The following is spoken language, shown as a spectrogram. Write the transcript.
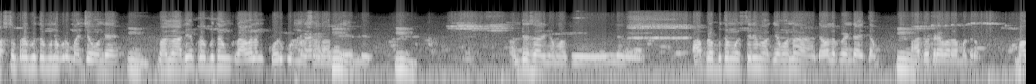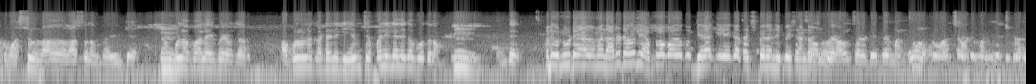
ఫస్ట్ ప్రభుత్వం ఉన్నప్పుడు మంచిగా ఉండే. మనం అదే ప్రభుత్వం రావాలని కోరుకుంటున్నాం సార్. అంతే సార్ ఇక మాకు ఏం లేదు. ఆ ప్రభుత్వం వస్తేనే మాకు ఏమన్నా డెవలప్మెంట్ అవుతాం. ఆటో డ్రైవర్ మాత్రం మాకు మస్తు లాస్తున్నాం సార్ ఇంకే. అప్పుల పాలు అయిపోయినాం సార్. అప్పుల కట్టడానికి ఏం చెప్పనీకే లేకపోతున్నాం. ఉమ్. అంతే. అంటే నూట యాభై మంది ఆటో డ్రైవర్లు అప్పుల బాధకు గిరాకీ లేక చచ్చిపోయారని చెప్పేసి చచ్చిపోయారు. అవును సార్. డెబ్బై మంది వన్ సెవెంటీ మంది చచ్చిపోయారు.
